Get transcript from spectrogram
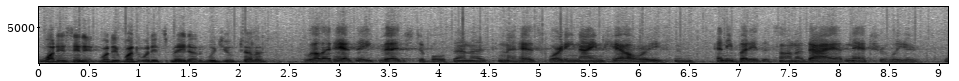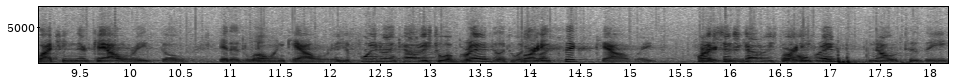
what is in it, what, it, what, what it's made out of. Would you tell us? Well, it has eight vegetables in it, and it has 49 calories, and anybody that's on a diet naturally are watching their calories, so it is low in calories. Is it 49 calories to a bread or to a slice? 46 calories. 46 calories to a whole 46 No, to the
